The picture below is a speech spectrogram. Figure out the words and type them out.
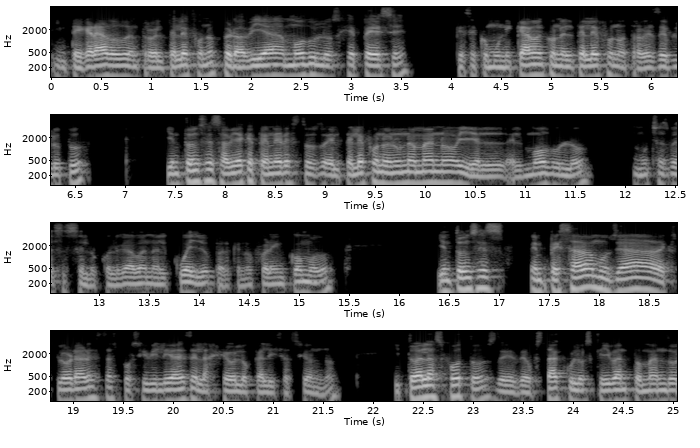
integrado dentro del teléfono, pero había módulos GPS que se comunicaban con el teléfono a través de Bluetooth. Y entonces había que tener estos, el teléfono en una mano y el módulo. Muchas veces se lo colgaban al cuello para que no fuera incómodo. Y entonces empezábamos ya a explorar estas posibilidades de la geolocalización, ¿no? Y todas las fotos de, obstáculos que iban tomando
